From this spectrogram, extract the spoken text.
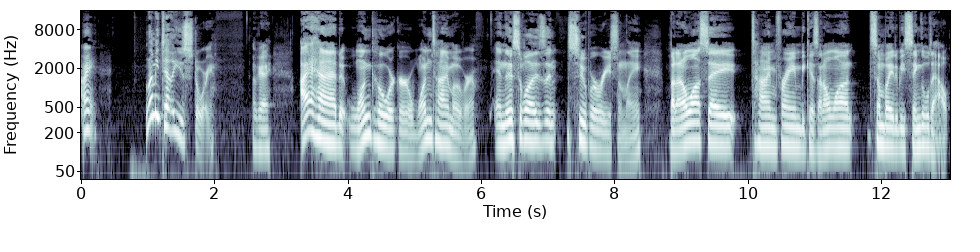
All right. Let me tell you a story. Okay. I had one coworker one time over and this wasn't super recently, but I don't want to say time frame because I don't want somebody to be singled out.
